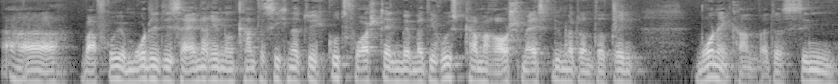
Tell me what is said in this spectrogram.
äh, war früher Modedesignerin und kannte sich natürlich gut vorstellen, wenn man die Rüstkammer rausschmeißt, wie man dann da drin wohnen kann, weil das sind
